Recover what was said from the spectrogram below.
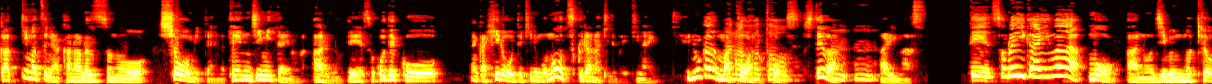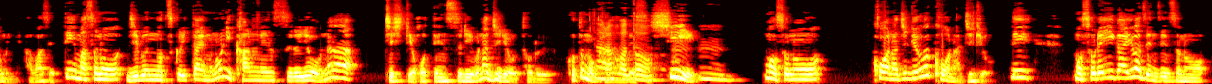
楽器末には必ずそのショーみたいな展示みたいのがあるので、そこでこう、なんか披露できるものを作らなければいけないっていうのが、まあコアのコースとしてはあります。それ以外はもう、あの、自分の興味に合わせて、まあその自分の作りたいものに関連するような知識を補填するような授業を取ることも可能ですし、うんうん、もうそのコアな授業はコアな授業。で、もうそれ以外は全然その、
